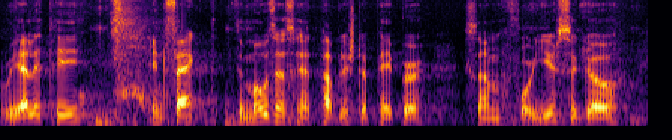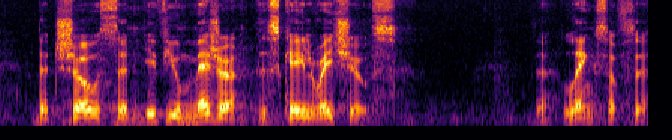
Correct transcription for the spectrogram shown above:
reality? In fact, the Mosers had published a paper some four years ago that shows that if you measure the scale ratios, the length of the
